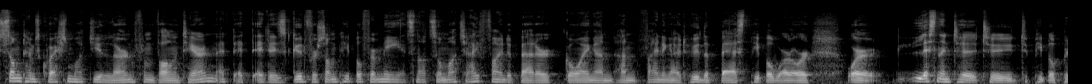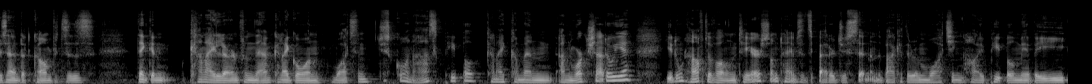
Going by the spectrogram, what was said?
sometimes question what you learn from volunteering. It, it, it is good for some people. For me, it's not so much. I found it better going and, and finding out who the best people were or or listening to, to, to people present at conferences thinking, can I learn from them? Can I go and watch them? Just go and ask people. Can I come in and work shadow you? You don't have to volunteer. Sometimes it's better just sitting in the back of the room watching how people maybe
